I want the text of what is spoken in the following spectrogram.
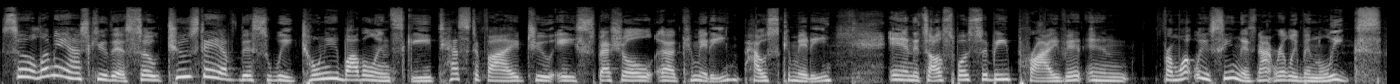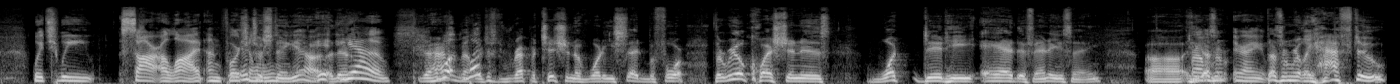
So let me ask you this. So Tuesday of this week, Tony Bobulinski testified to a special uh, committee, House committee, and it's all supposed to be private. And from what we've seen, there's not really been leaks, which we saw a lot, unfortunately. Interesting, yeah. There- yeah. There hasn't What- been what- just repetition of what he said before. The real question is, what did he add, if anything? Uh, he doesn't right. doesn't really have to.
